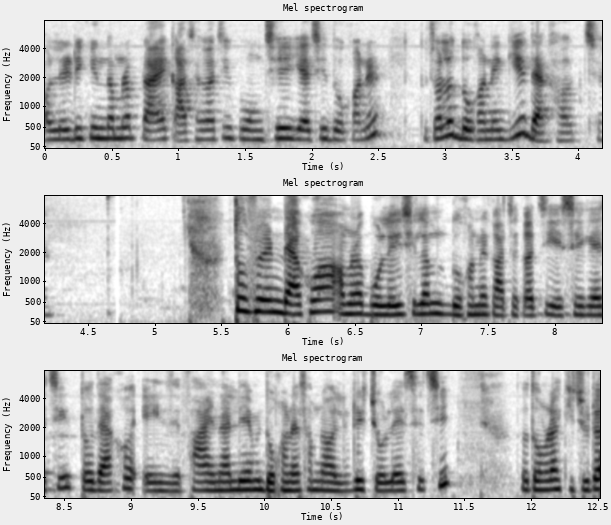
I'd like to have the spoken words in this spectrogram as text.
অলরেডি কিন্তু আমরা প্রায় কাছাকাছি পৌঁছেই গেছি দোকানে। তো চলো দোকানে গিয়ে দেখা হচ্ছে। তো ফ্রেন্ড দেখো, আমরা বলেইছিলাম দোকানের কাছাকাছি এসে গেছি। তো দেখো এই যে ফাইনালি আমি দোকানের সামনে অলরেডি চলে এসেছি। তো তোমরা কিছুটা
